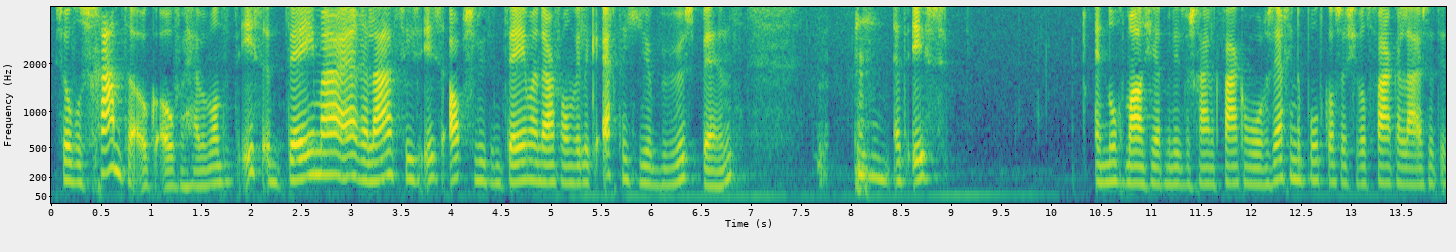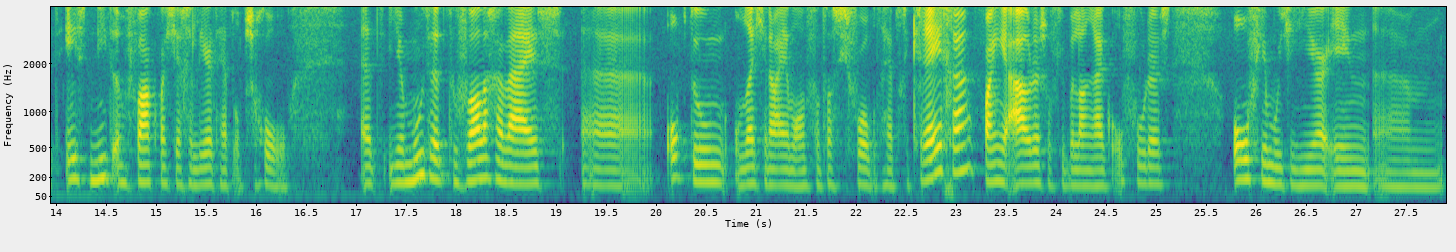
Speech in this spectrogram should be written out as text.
zoveel schaamte ook over hebben. Want het is een thema, hè, relaties is absoluut een thema. En daarvan wil ik echt dat je je bewust bent. het is, en nogmaals, je hebt me dit waarschijnlijk vaker horen zeggen in de podcast als je wat vaker luistert. Het is niet een vak wat je geleerd hebt op school. Het, je moet het toevalligerwijs uh, opdoen omdat je nou eenmaal een fantastisch voorbeeld hebt gekregen van je ouders of je belangrijke opvoeders. Of je moet je hierin um,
